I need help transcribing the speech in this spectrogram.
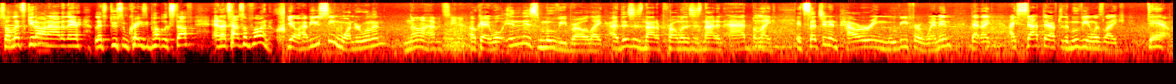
so let's get on out of there. Let's do some crazy public stuff, and let's have some fun. Yo, have you seen seen Wonder Woman? No, I haven't seen it. Okay, well in this movie, bro, like uh, this is not a promo, this is not an ad, but like it's such an empowering movie for women that like I sat there after the movie and was like, damn,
